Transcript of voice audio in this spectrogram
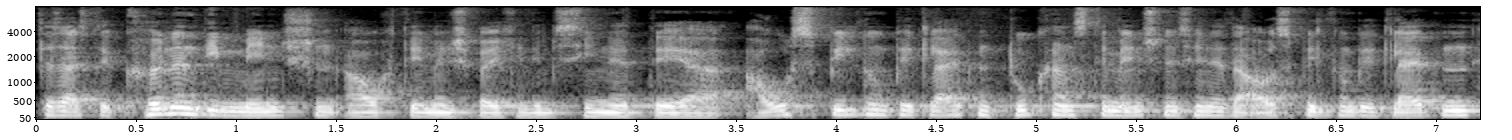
das heißt, wir können die Menschen auch dementsprechend im Sinne der Ausbildung begleiten. Du kannst die Menschen im Sinne der Ausbildung begleiten.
